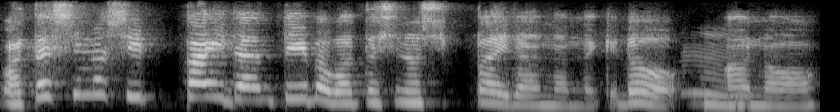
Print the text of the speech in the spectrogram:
私の失敗談といえば私の失敗談なんだけど、うんあの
